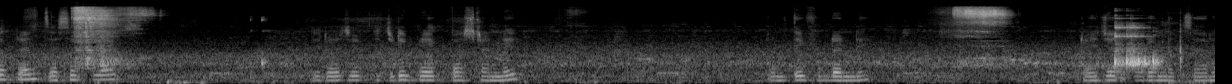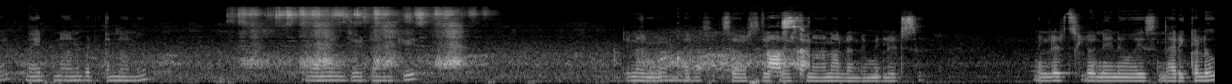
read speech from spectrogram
నమస్తే ఫ్రెండ్స్ ఎస్ఎస్ బ్లాగ్స్ ఈరోజు కిచడి బ్రేక్ఫాస్ట్ అండి. హెల్తీ ఫుడ్ అండి. ట్రై చేసి చూడండి ఒకసారి. నైట్ నానబెడుతున్నాను. మార్నింగ్ చేయడానికి నానబెట్టుకోవాలి సిక్స్ అవర్స్ ఎయిట్ అవర్స్ నానాలండి మిల్లెట్స్. మిల్లెట్స్లో నేను వేసిన అరికలు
